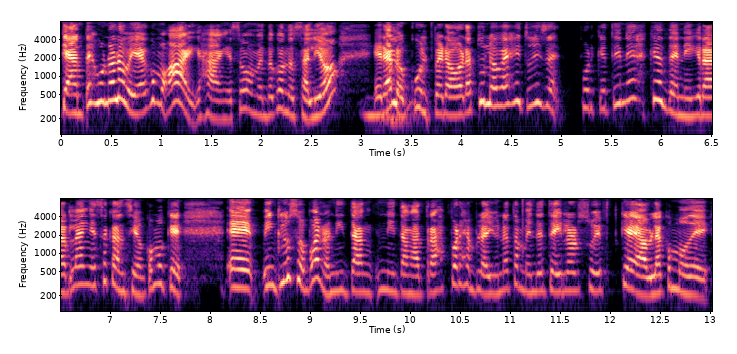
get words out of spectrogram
que antes uno lo veía como, ay, en ese momento cuando salió era lo cool, pero ahora tú lo ves y tú dices, ¿por qué tienes que denigrarla en esa canción? Como que, eh, incluso, bueno, ni tan, ni tan atrás, por ejemplo, hay una también de Taylor Swift que habla como de,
